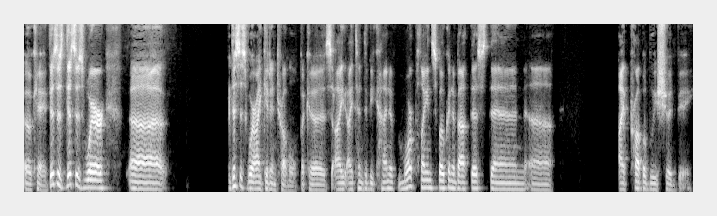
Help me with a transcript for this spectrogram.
Okay. This is this is where. Uh, this is where I get in trouble because I, I tend to be kind of more plain spoken about this than uh, I probably should be.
